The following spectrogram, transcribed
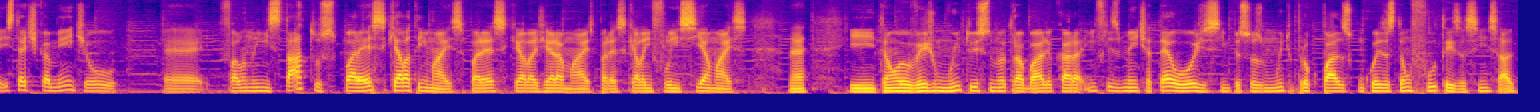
esteticamente ou é, falando em status, parece que ela tem mais, parece que ela gera mais, parece que ela influencia mais, né? E então eu vejo muito isso no meu trabalho, cara. Infelizmente até hoje, sim, pessoas muito preocupadas com coisas tão fúteis assim, sabe?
